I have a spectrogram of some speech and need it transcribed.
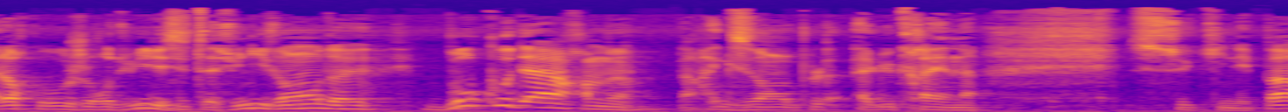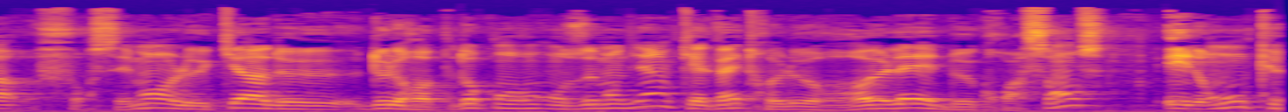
alors qu'aujourd'hui les États-Unis vendent beaucoup d'armes, par exemple, à l'Ukraine, ce qui n'est pas forcément le cas de, l'Europe. Donc on, se demande bien quel va être le relais de croissance et donc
